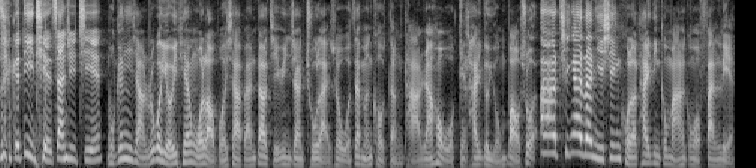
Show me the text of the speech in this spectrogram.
这个地铁站去接。我跟你讲，如果有一天我老婆下班到捷运站出来的时候，我在门口等她，然后我给她一个拥抱，说啊，亲爱的，你辛苦了，她一定跟我马上跟我翻脸。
